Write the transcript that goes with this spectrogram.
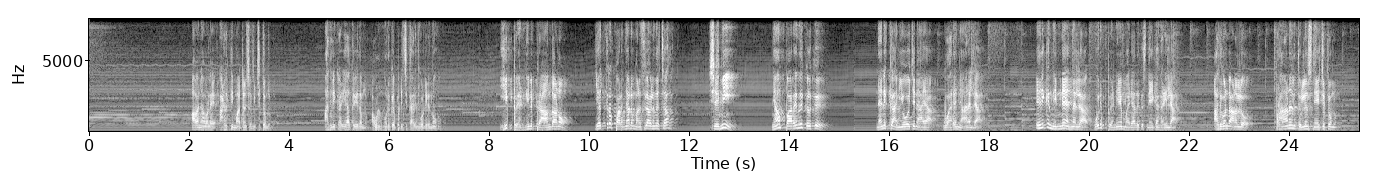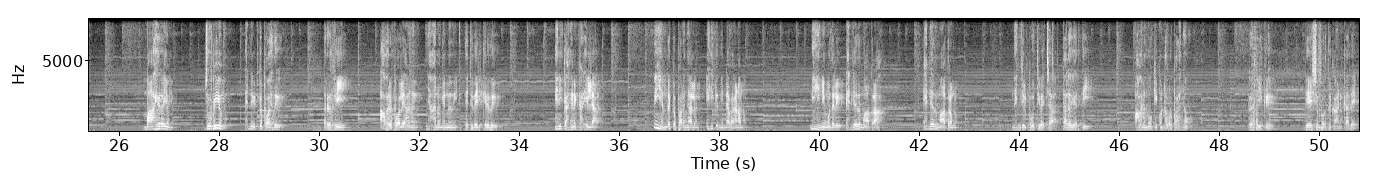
അവൻ അവളെ അടർത്തി മാറ്റാൻ ശ്രമിച്ചിട്ടും അതിന് കഴിയാത്ത വിധം അവൾ മുറുകെ പിടിച്ച് കരഞ്ഞുകൊണ്ടിരുന്നു. ഈ പെണ്ണിന് പ്രാന്താണോ? എത്ര പറഞ്ഞാലും മനസ്സിലാവില്ലെന്ന് വെച്ചാ? ഷെമി ഞാൻ പറയുന്നത് കേൾക്ക്. നിനക്ക് അനുയോജ്യനായ വര ഞാനല്ല. എനിക്ക് നിന്നെ എന്നല്ല ഒരു പെണ്ണിനെ മര്യാദയ്ക്ക് സ്നേഹിക്കാൻ കഴിയില്ല. അതുകൊണ്ടാണല്ലോ പ്രാണന് തുല്യം സ്നേഹിച്ചിട്ടും മാഹിറയും ജുബിയും എന്നെ ഇട്ടുപോയത്. റഫി അവരെ പോലെയാണ് ഞാനും എന്ന് നീ തെറ്റിദ്ധരിക്കരുത്. എനിക്കങ്ങനെ കഴിയില്ല. നീ എന്തൊക്കെ പറഞ്ഞാലും എനിക്ക് നിന്നെ വേണം. നീ ഇനി മുതൽ എന്റേത് മാത്ര എന്റേത് മാത്രം നെഞ്ചിൽ പൂത്തി വെച്ച തല ഉയർത്തി അവനെ നോക്കിക്കൊണ്ട് അവൾ പറഞ്ഞു റഫീഖ് ദേഷ്യം പുറത്ത് കാണിക്കാതെ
